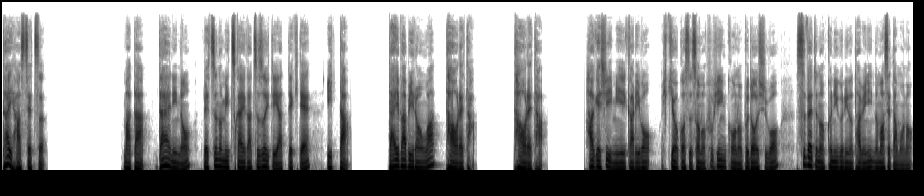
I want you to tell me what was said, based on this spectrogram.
第8節また、第二の別の見つかいが続いてやってきて、言った。大バビロンは倒れた。倒れた。激しい見怒りを引き起こすその不貧困の葡萄酒をすべての国々の旅に飲ませたもの。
